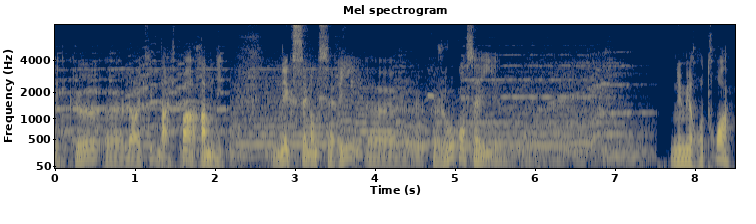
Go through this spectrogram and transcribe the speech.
et que euh, leur équipe n'arrive pas à ramener. Une excellente série que je vous conseille. Numéro 3.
